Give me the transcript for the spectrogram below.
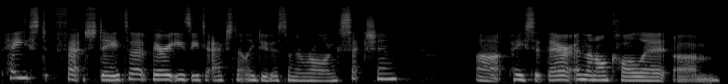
Paste fetch data. Very easy to accidentally do this in the wrong section. Uh, paste it there, and then I'll call it um,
